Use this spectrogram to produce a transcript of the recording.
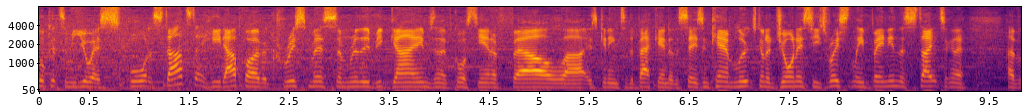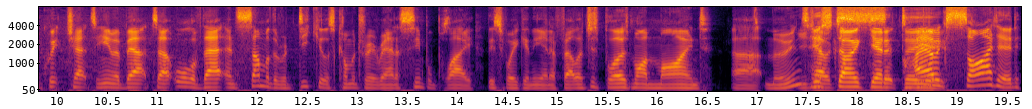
look at some US sport. It starts to heat up over Christmas, some really big games, and of course, the NFL uh, is getting to the back end of the season. Cam Luke's going to join us. He's recently been in the States. I'm going to have a quick chat to him about uh, all of that and some of the ridiculous commentary around a simple play this week in the NFL. It just blows my mind. Uh, Moons. You just don't get it, do you? How excited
